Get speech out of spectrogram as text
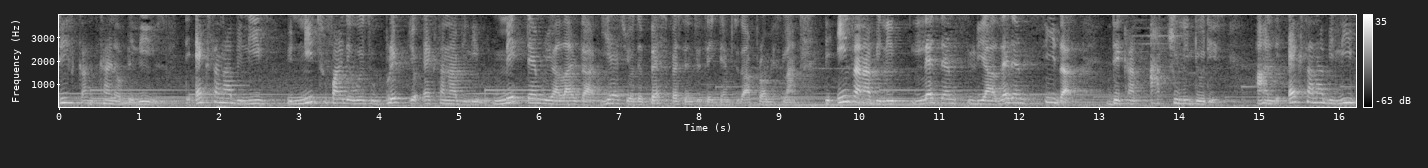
this kind of beliefs. The external belief you need to find a way to break your external belief. Make them realize that yes you're the best person to take them to that promised land. The internal belief let them see let them see that they can actually do this and the external belief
